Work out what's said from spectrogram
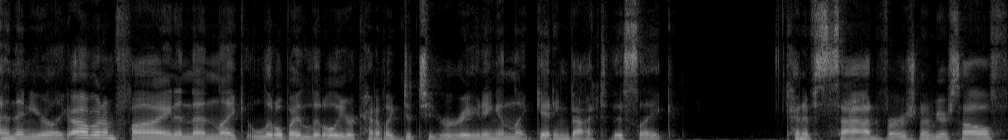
and then you're like, oh, but I'm fine. And then like little by little, you're kind of like deteriorating and like getting back to this like kind of sad version of yourself.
